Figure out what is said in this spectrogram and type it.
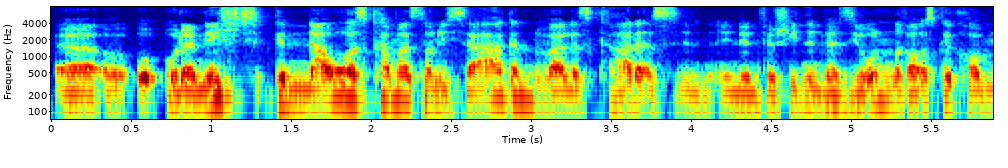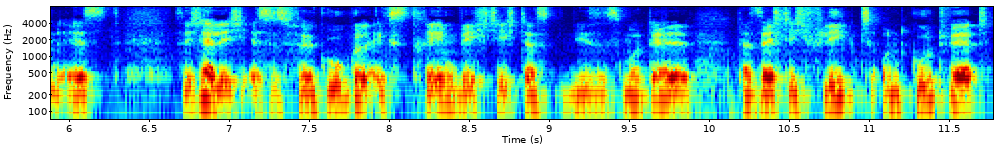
Äh, oder nicht. Genaueres kann man es noch nicht sagen, weil es gerade in, in den verschiedenen Versionen rausgekommen ist. Sicherlich ist es für Google extrem wichtig, dass dieses Modell tatsächlich fliegt und gut wird,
